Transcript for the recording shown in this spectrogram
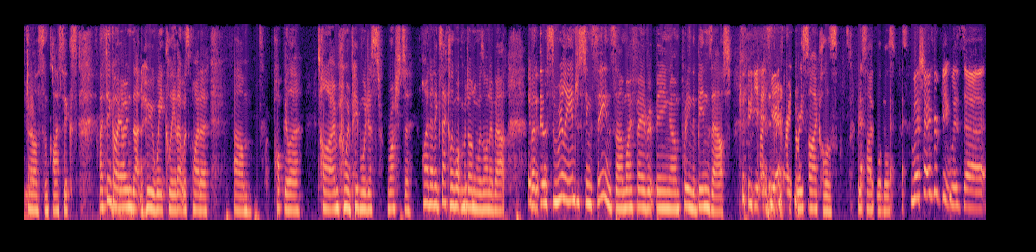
Yeah. Oh, some classics. I think I owned that Who Weekly. That was quite a um, popular time when people were just rushed to find out exactly what Madonna was on about. But there were some really interesting scenes. Uh, my favourite being um, putting the bins out, yes. yeah. recycles, recyclables. My favourite bit was uh,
